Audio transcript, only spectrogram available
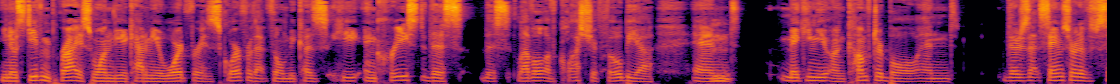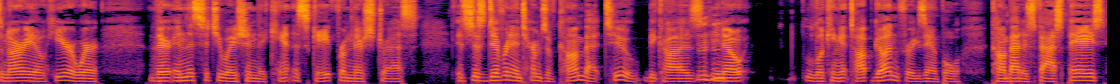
you know, Steven Price won the Academy Award for his score for that film because he increased this this level of claustrophobia and Mm-hmm. making you uncomfortable. And there's that same sort of scenario here where they're in this situation, they can't escape from their stress. It's just different in terms of combat too, because you Mhm. know looking at Top Gun, for example, combat is fast paced.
